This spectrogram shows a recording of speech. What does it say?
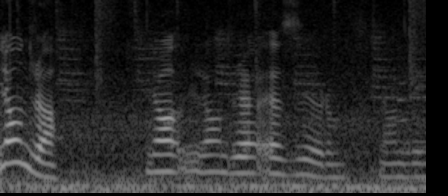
Londra. Lo- Londra özlüyorum Londra'yı.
